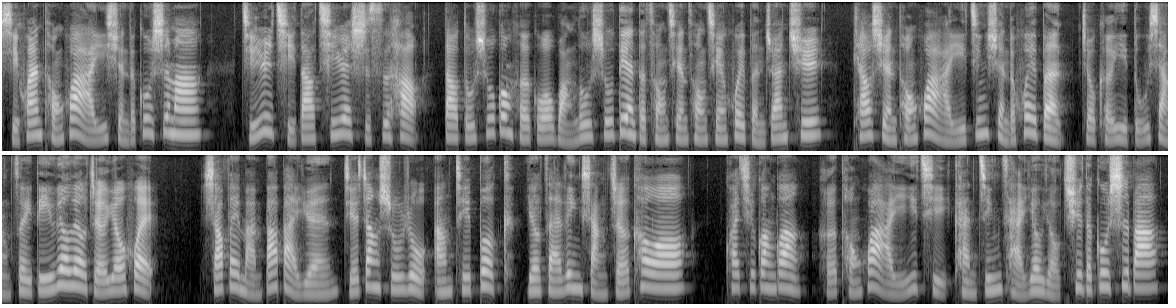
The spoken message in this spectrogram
喜欢童话阿姨选的故事吗？即日起到七月十四号，到读书共和国网络书店的《从前从前》绘本专区，挑选童话阿姨精选的绘本，就可以独享最低六六折优惠。消费满八百元，结账输入 Auntie Book，又再另享折扣哦！快去逛逛，和童话阿姨一起看精彩又有趣的故事吧。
